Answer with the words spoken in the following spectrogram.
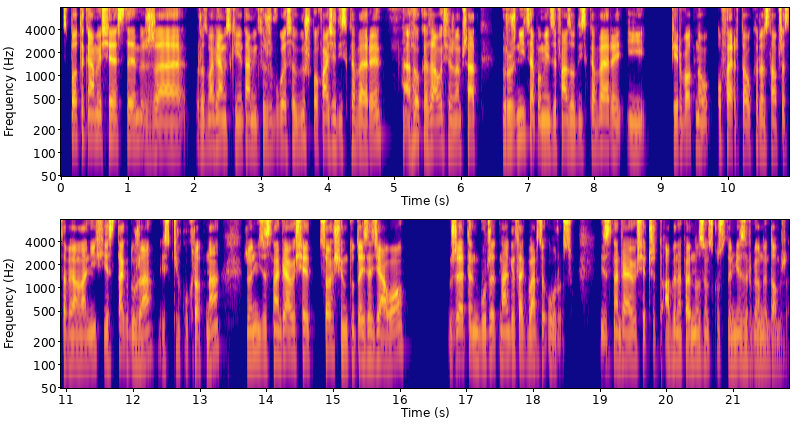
spotykamy się z tym, że rozmawiamy z klientami, którzy w ogóle są już po fazie discovery, ale okazało się, że na przykład różnica pomiędzy fazą discovery i pierwotną ofertą, która została przedstawiona na nich, jest tak duża, jest kilkukrotna, że oni zastanawiały się, co się tutaj zadziało, że ten budżet nagle tak bardzo urósł. I zastanawiają się, czy to aby na pewno w związku z tym jest zrobione dobrze.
